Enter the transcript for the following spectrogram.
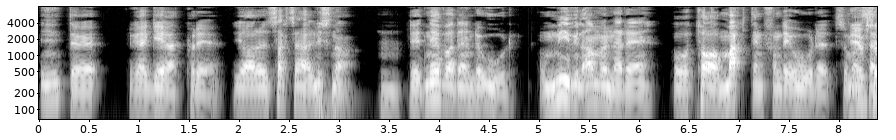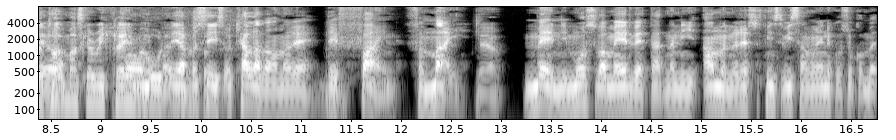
inte reagerat på det. Jag hade sagt så här, lyssna. Mm. Det är ett nedvärderande ord. Om ni vill använda det och ta makten från det ordet som man säger. att man ska reclaima om, ordet. ja precis, och kalla varandra det. Det är fine för mig. Ja. Men ni måste vara medvetna att när ni använder det så finns det vissa människor som kommer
